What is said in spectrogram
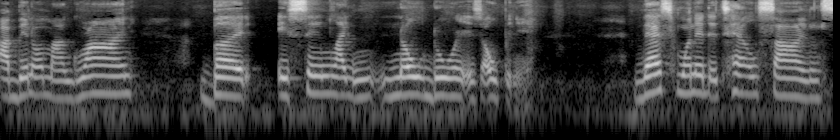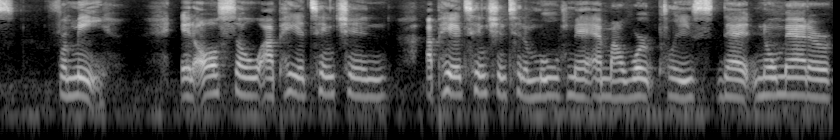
I've been on my grind. But it seemed like no door is opening. That's one of the tell signs for me. And also, I pay attention I pay attention to the movement at my workplace that no matter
